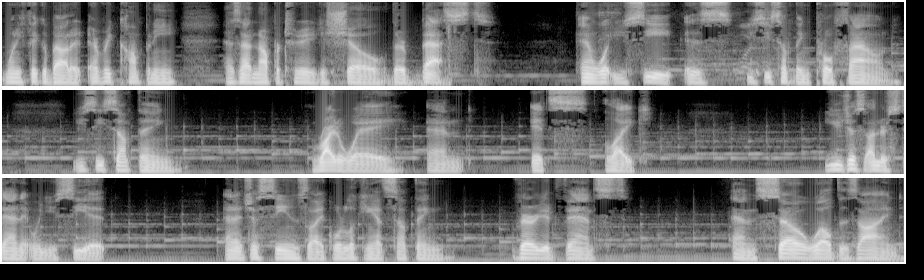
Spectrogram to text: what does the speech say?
when you think about it, every company has had an opportunity to show their best. And what you see is you see something profound. You see something right away, and it's like you just understand it when you see it. And it just seems like we're looking at something very advanced and so well designed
